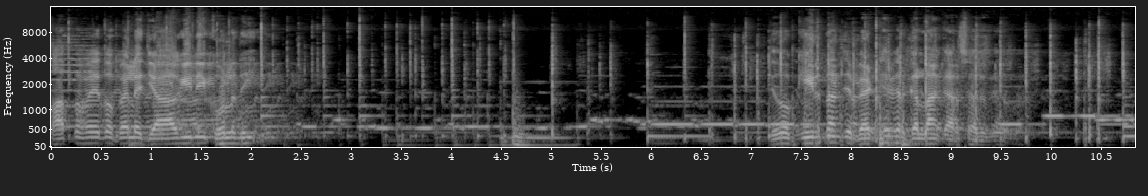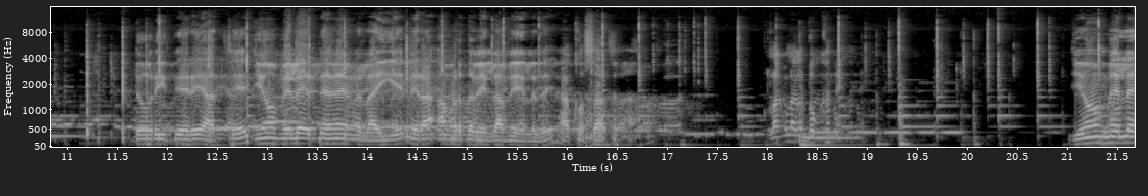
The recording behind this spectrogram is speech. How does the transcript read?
7 ਵਜੇ ਤੋਂ ਪਹਿਲੇ ਜਾਗ ਹੀ ਨਹੀਂ ਖੁੱਲਦੀ। ਜਦੋਂ ਕੀਰਤਨ 'ਚ ਬੈਠੇ ਫਿਰ ਗੱਲਾਂ ਕਰ ਸਕਦੇ ਹੋ। ਡੋਰੀ ਤੇਰੇ ਹੱਥੇ ਜਿਉਂ ਮਿਲੇ ਤਿਵੇਂ ਮਿਲਾਈਏ। ਮੇਰਾ ਅੰਮ੍ਰਿਤ ਵੇਲਾ ਮੇਲ ਦੇ ਆਖੋ ਸਤਨਾਮ। ਅਲੱਗ ਅਲੱਗ ਦੁੱਖ ਨੇ। ਜਿਉਂ ਮਿਲੇ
